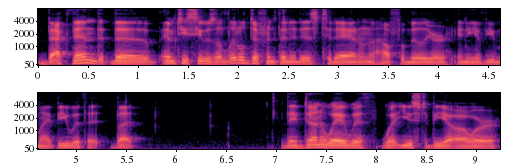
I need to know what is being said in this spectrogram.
back then, the, the MTC was a little different than it is today. I don't know how familiar any of you might be with it, but they've done away with what used to be our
